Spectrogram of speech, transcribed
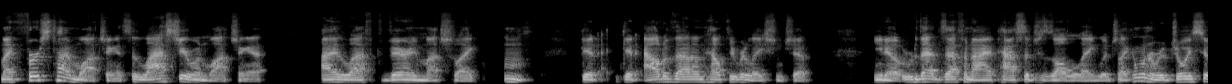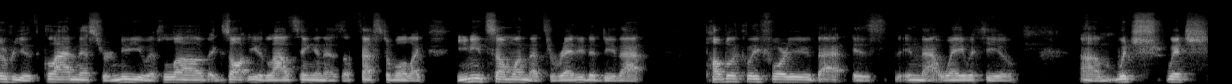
My first time watching it, so last year when watching it, I left very much like, "Mm, get get out of that unhealthy relationship. You know, that Zephaniah passage is all the language like, I'm going to rejoice over you with gladness, renew you with love, exalt you with loud singing as a festival. Like, you need someone that's ready to do that publicly for you, that is in that way with you. Um, which which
